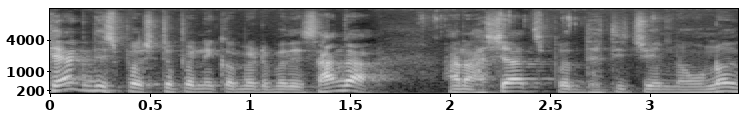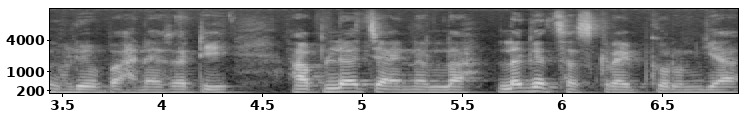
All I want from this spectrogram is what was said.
हे अगदी स्पष्टपणे कमेंटमध्ये सांगा. आणि अशाच पद्धतीचे नवनवीन व्हिडिओ पाहण्यासाठी आपल्या चॅनलला लगेच सबस्क्राईब करून घ्या.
